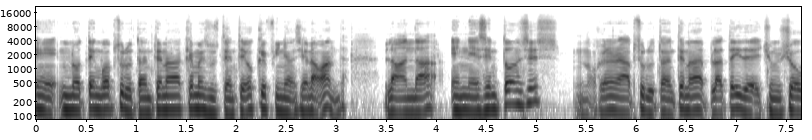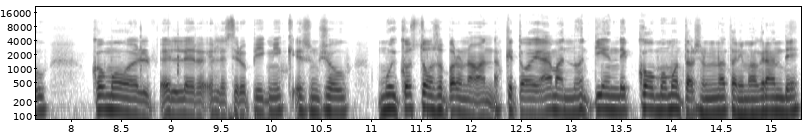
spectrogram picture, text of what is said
eh, no tengo absolutamente nada que me sustente o que financie la banda. La banda en ese entonces no generaba absolutamente nada de plata y de hecho un show como el, el, el Stereo Picnic es un show muy costoso para una banda que todavía además no entiende cómo montarse en una tarima grande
